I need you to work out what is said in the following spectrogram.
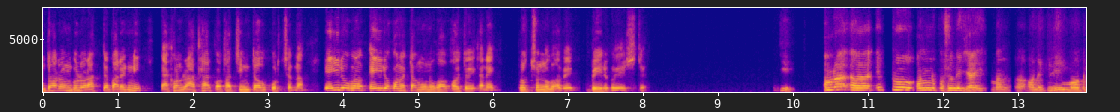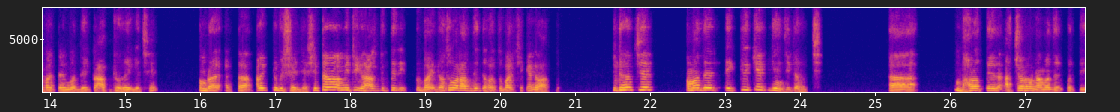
উদাহরণগুলো রাখতে পারেননি। এখন রাখার কথা চিন্তাও করছেন না। এই রকম এই রকম একটা মনোভাব হয়তো এখানে প্রচ্ছন্ন ভাবে বের হয়ে এসছে। আমরা একটু অন্য প্রসঙ্গে যাই। অনেকেরই মন হয়তো এর মধ্যে একটু আদ্র হয়ে গেছে। আমরা একটা আরেকটু বিষয়ে যাই। সেটাও আমি ঠিক রাজনীতির একটু বাইরে, অথবা রাজনীতি হয়তো বা সেখানেও আছে। সেটা হচ্ছে আমাদের এই ক্রিকেট নিয়ে যেটা হচ্ছে। ভারতের আচরণ আমাদের প্রতি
